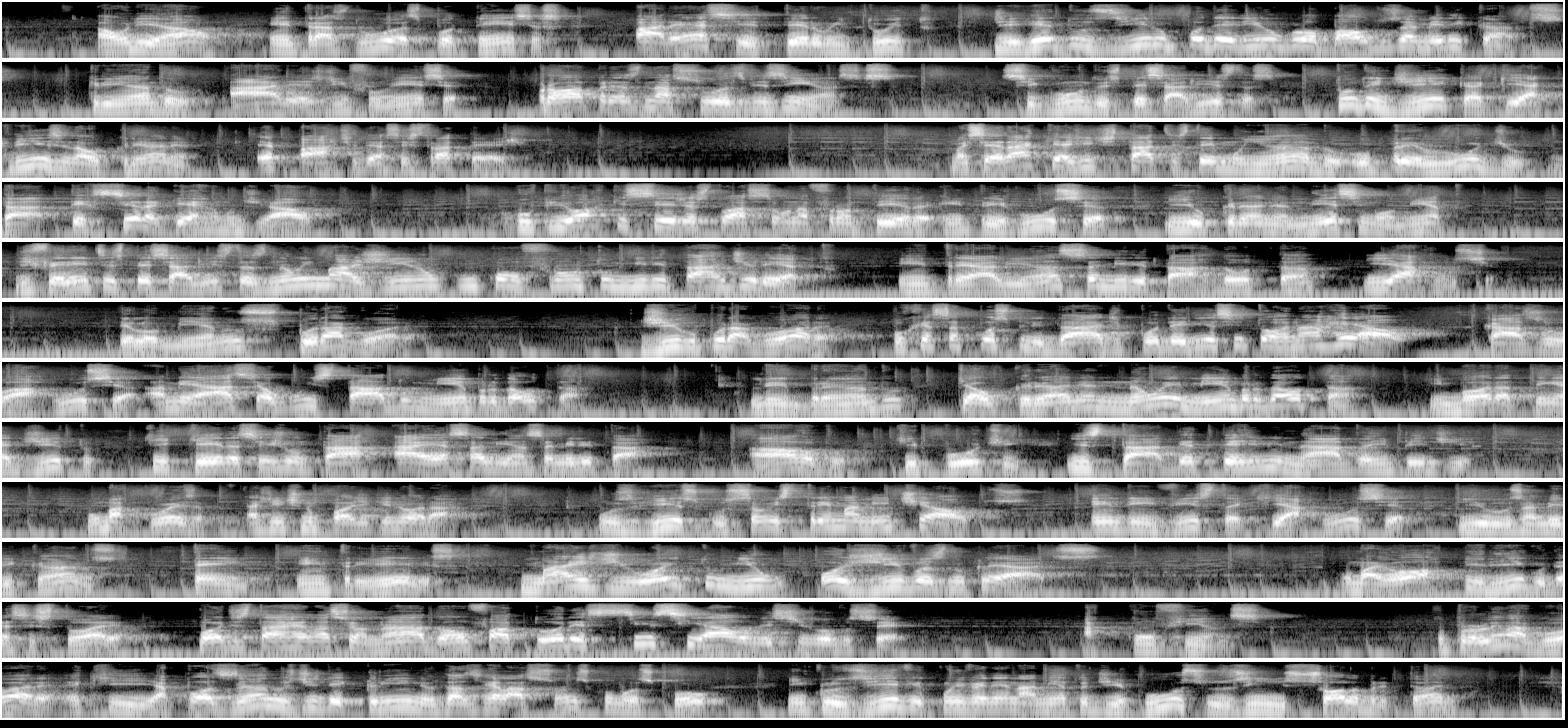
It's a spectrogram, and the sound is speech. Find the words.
A união entre as duas potências parece ter o intuito de reduzir o poderio global dos americanos, criando áreas de influência próprias nas suas vizinhanças. Segundo especialistas, tudo indica que a crise na Ucrânia é parte dessa estratégia. Mas será que a gente está testemunhando o prelúdio da Terceira Guerra Mundial? Por pior que seja a situação na fronteira entre Rússia e Ucrânia nesse momento, diferentes especialistas não imaginam um confronto militar direto entre a aliança militar da OTAN e a Rússia. Pelo menos por agora. Digo por agora porque essa possibilidade poderia se tornar real caso a Rússia ameace algum Estado membro da OTAN. Lembrando que a Ucrânia não é membro da OTAN, embora tenha dito que queira se juntar a essa aliança militar, algo que Putin está determinado a impedir. Uma coisa a gente não pode ignorar: os riscos são extremamente altos, tendo em vista que a Rússia e os americanos têm, entre eles, mais de 8 mil ogivas nucleares. O maior perigo dessa história pode estar relacionado a um fator essencial nesse novo século: a confiança. O problema agora é que, após anos de declínio das relações com Moscou, inclusive com envenenamento de russos em solo britânico,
